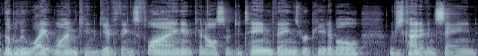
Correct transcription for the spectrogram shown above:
the blue white one can give things flying and can also detain things repeatable, which is kind of insane.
